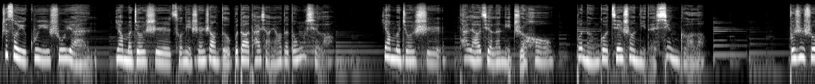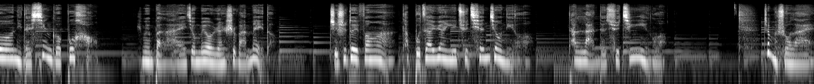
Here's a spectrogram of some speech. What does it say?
之所以故意疏远，要么就是从你身上得不到他想要的东西了，要么就是他了解了你之后不能够接受你的性格了。不是说你的性格不好，因为本来就没有人是完美的。只是对方啊，他不再愿意去迁就你了，他懒得去经营了。这么说来，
